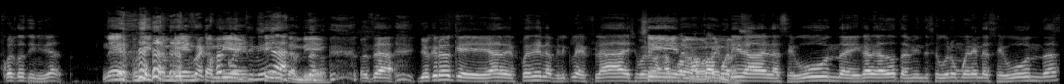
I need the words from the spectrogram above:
¿Cuál continuidad? Eh, pues sí, también, O sea, ¿cuál también. Sí, también. No, O sea, yo creo que ya después de la película de Flash, bueno, Sí, Aquaman no, no va a morir más. en la segunda y Gal Gadot también de seguro muere en la segunda.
